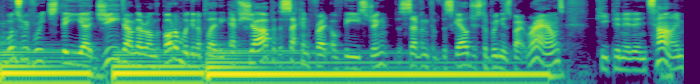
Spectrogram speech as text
once we've reached the uh, G down there on the bottom, we're going to play the F sharp at the second fret of the E string, the seventh of the scale, just to bring us back round, keeping it in time.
